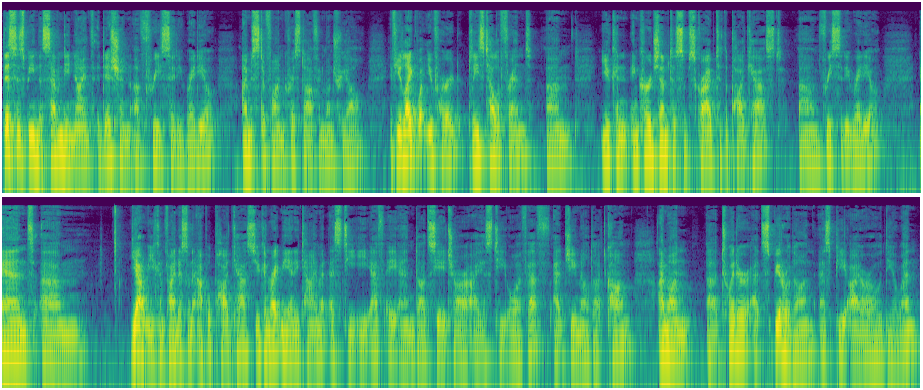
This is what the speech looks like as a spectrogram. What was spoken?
This has been the 79th edition of Free City Radio. I'm Stefan Christoff in Montreal. If you like what you've heard, please tell a friend. Um, you can encourage them to subscribe to the podcast, um, Free City Radio. And um, yeah, you can find us on Apple Podcasts. You can write me anytime at stefan.christoff at gmail.com. I'm on uh, Twitter at Spirodon, S-P-I-R-O-D-O-N.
